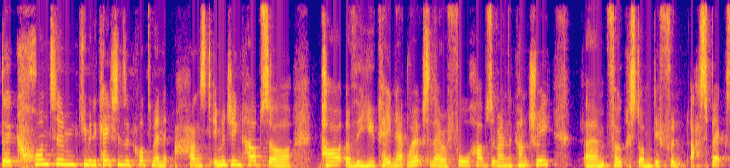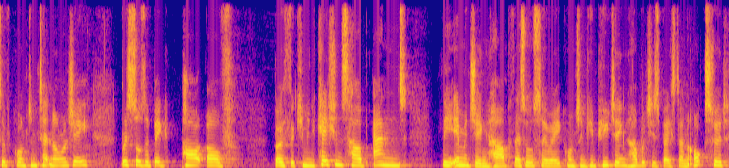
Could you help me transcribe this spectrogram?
the quantum communications and quantum enhanced imaging hubs are part of the UK network. So there are four hubs around the country um, focused on different aspects of quantum technology. Bristol's a big part of both the communications hub and the imaging hub. There's also a quantum computing hub, which is based on Oxford,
